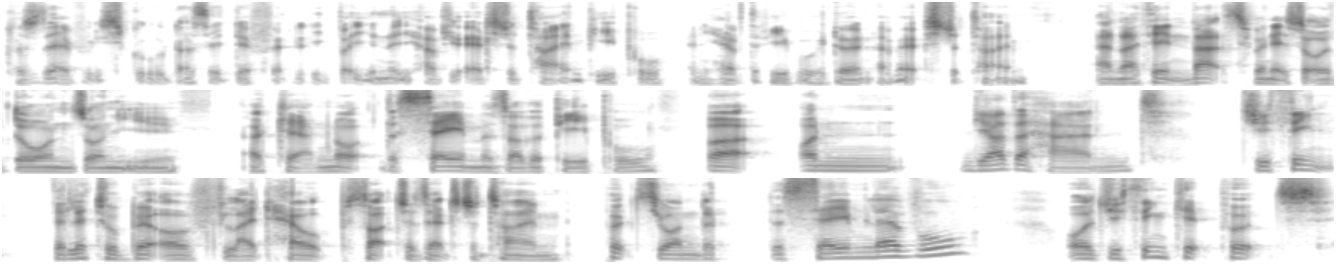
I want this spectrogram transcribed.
because every school does it differently but you know you have your extra time people and you have the people who don't have extra time. And i think that's when it sort of dawns on you okay i'm not the same as other people. But on the other hand do you think the little bit of like help such as extra time puts you on the, the same level? Or do you think it puts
